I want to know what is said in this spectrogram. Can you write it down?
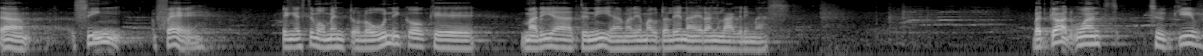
Um, sin fe, en este momento, lo único que María tenía, María Magdalena, eran lágrimas. But God wants to give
